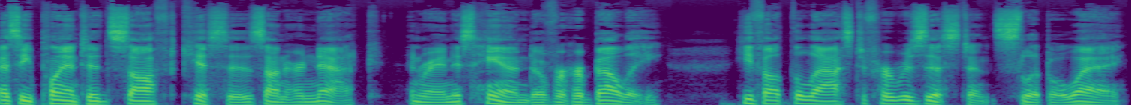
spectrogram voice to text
As he planted soft kisses on her neck and ran his hand over her belly, he felt the last of her resistance slip away.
